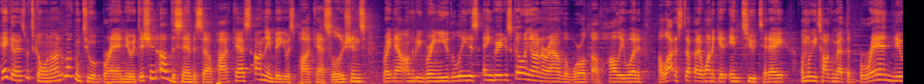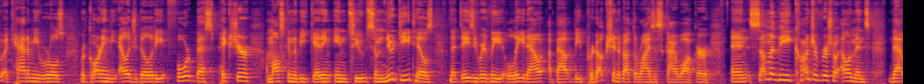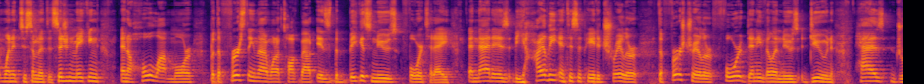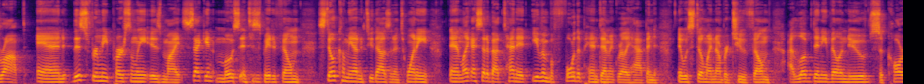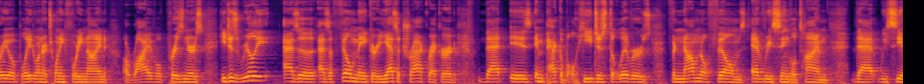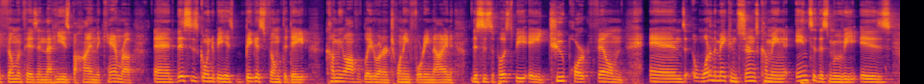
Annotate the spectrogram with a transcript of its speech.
Hey guys, what's going on? Welcome to a brand new edition of the Sam Bussell podcast on the Ambiguous Podcast Solutions. Right now, I'm going to be bringing you the latest and greatest going on around the world of Hollywood. A lot of stuff that I want to get into today. I'm going to be talking about the brand new Academy rules regarding the eligibility for Best Picture. I'm also going to be getting into some new details that Daisy Ridley laid out about the production about The Rise of Skywalker and some of the controversial elements that went into some of the decision making and a whole lot more. But the first thing that I want to talk about is the biggest news for today, and that is the highly anticipated trailer. The first trailer for Denis Villeneuve's Dune has dropped, and this for me personally is my second most anticipated film, still coming out in 2020. And like I said about Tenet, even before the pandemic really happened, it was still my number two film. I love Denis Villeneuve, Sicario, Blade Runner 2049, Arrival, Prisoners. He just really as a as a filmmaker, he has a track record that is impeccable. He just delivers phenomenal films every single time that we see a film of his and that he is behind the camera. And this is going to be his biggest film to date, coming off of Blade Runner 2049. This is supposed to be a two part film. And one of the main concerns coming into this movie is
